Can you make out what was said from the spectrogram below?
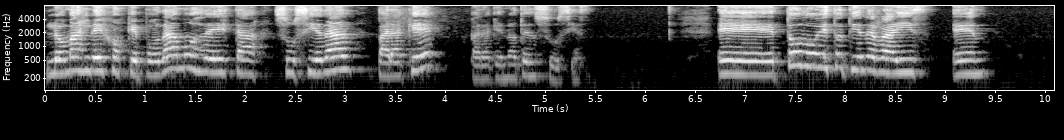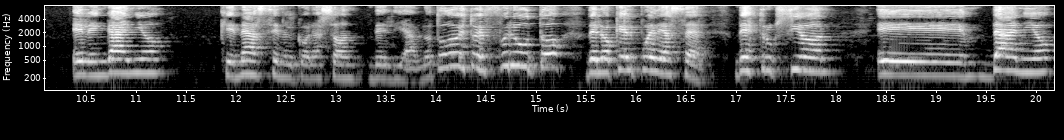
lo más lejos que podamos de esta suciedad. ¿Para qué? Para que no te ensucies. Eh, todo esto tiene raíz en el engaño que nace en el corazón del diablo. Todo esto es fruto de lo que él puede hacer. Destrucción, eh, daño,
